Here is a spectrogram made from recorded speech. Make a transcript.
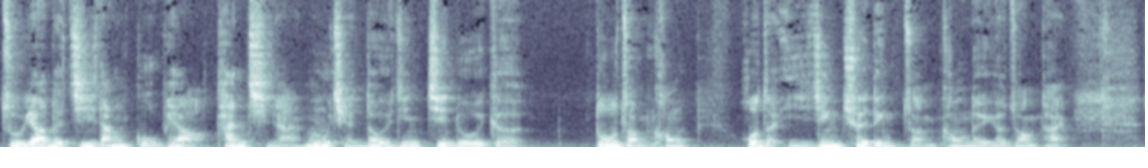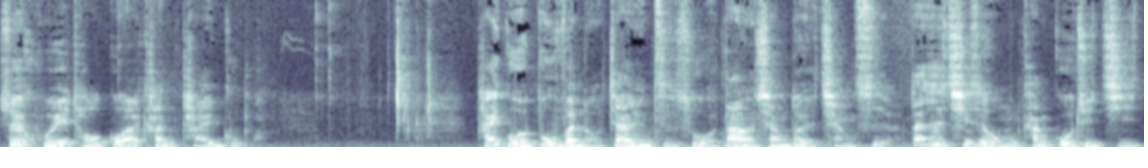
主要的几档股票看起来目前都已经进入一个多转空，或者已经确定转空的一个状态。所以，回头过来看台股，台股的部分哦，加权指数当然相对强势，但是其实我们看过去几。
